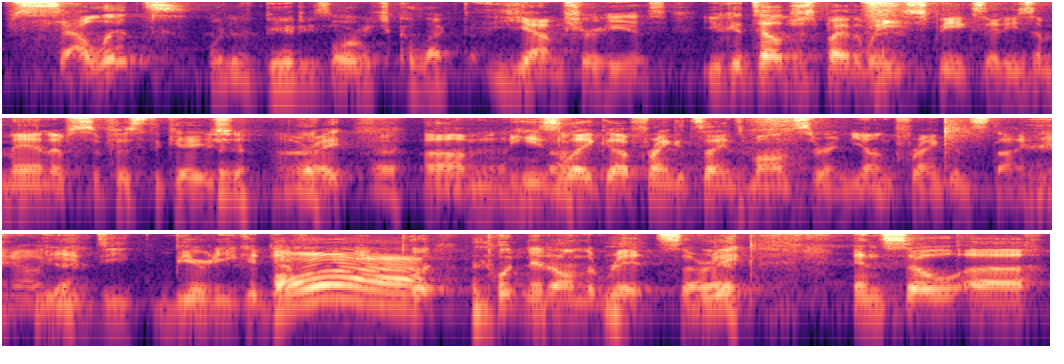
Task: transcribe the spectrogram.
sell it. What if Beardy's a rich collector? Yeah, I'm sure he is. You can tell just by the way he speaks that he's a man of sophistication. All right, um, he's like uh, Frankenstein's monster and Young Frankenstein. You know, he, he, Beardy could definitely be put, putting it on the Ritz. All right, and so. Uh,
